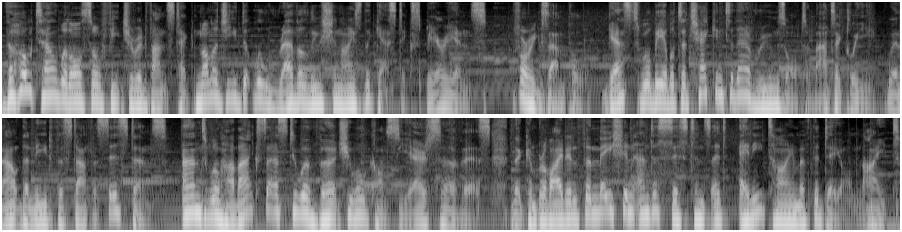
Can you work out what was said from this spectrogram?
The hotel will also feature advanced technology that will revolutionize the guest experience. For example, guests will be able to check into their rooms automatically without the need for staff assistance and will have access to a virtual concierge service that can provide information and assistance at any time of the day or night.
